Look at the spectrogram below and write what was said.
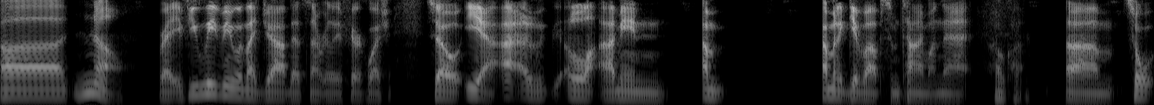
Uh no. right? If you leave me with my job, that's not really a fair question. So yeah, I, a lot, I mean, I'm I'm going to give up some time on that. Okay. Um, so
